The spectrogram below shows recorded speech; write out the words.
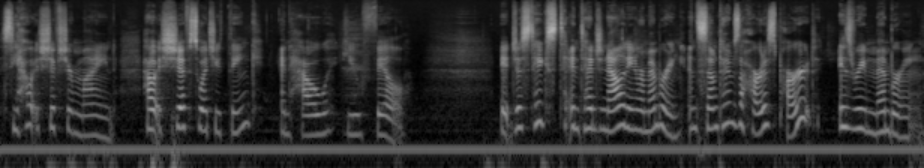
See how it shifts your mind, how it shifts what you think, and how you feel. It just takes t- intentionality and remembering, and sometimes the hardest part is remembering.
